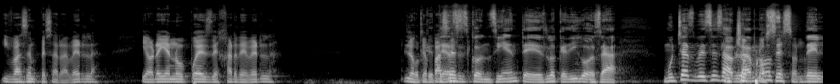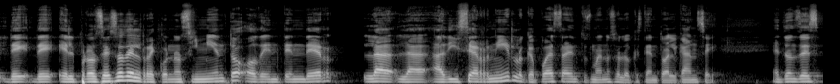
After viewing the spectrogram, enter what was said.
y vas a empezar a verla. Y ahora ya no puedes dejar de verla. Lo que pasa es consciente, es lo que digo, o sea, muchas veces hablamos del de, el proceso del reconocimiento o de entender la, a discernir lo que puede estar en tus manos o lo que está en tu alcance. Entonces,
